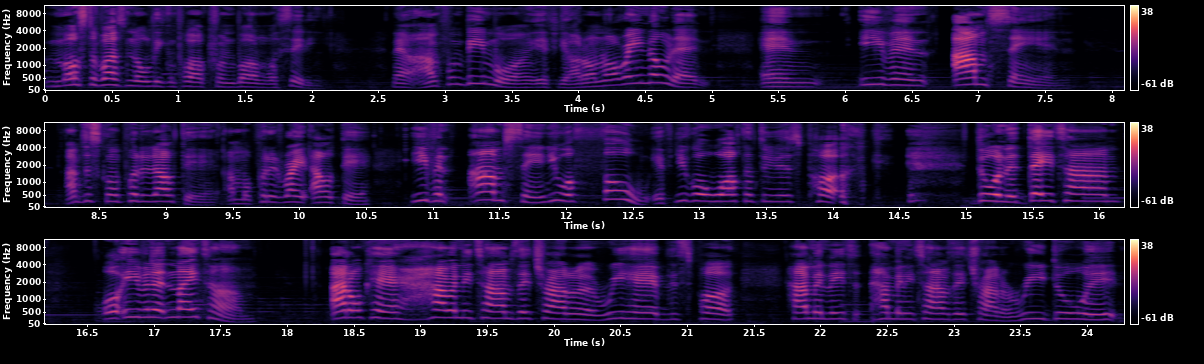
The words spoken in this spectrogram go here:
most of us know Leakin Park from Baltimore City. Now I'm from B-More, if y'all don't already know that, and even I'm saying, I'm just gonna put it out there. I'm gonna put it right out there. Even I'm saying you a fool if you go walking through this park during the daytime or even at nighttime. I don't care how many times they try to rehab this park, how many how many times they try to redo it,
